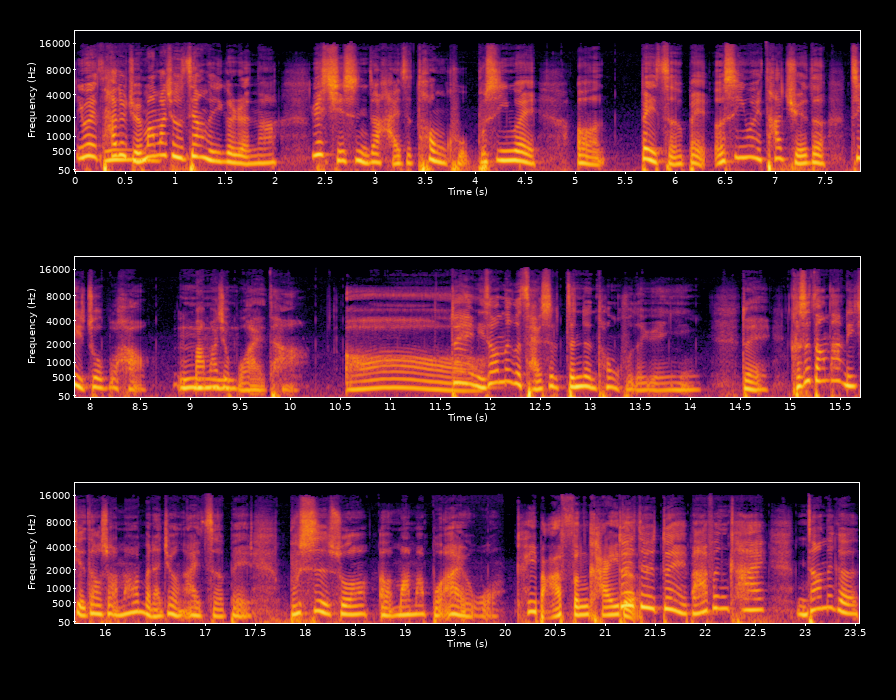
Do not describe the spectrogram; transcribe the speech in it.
因为他就觉得妈妈就是这样的一个人啊。因为其实你知道，孩子痛苦不是因为呃被责备，而是因为他觉得自己做不好，妈妈就不爱他。哦，对，你知道那个才是真正痛苦的原因。对，可是当他理解到说妈妈本来就很爱责备，不是说呃妈妈不爱我，可以把它分开的。对对对，把它分开，你知道那个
